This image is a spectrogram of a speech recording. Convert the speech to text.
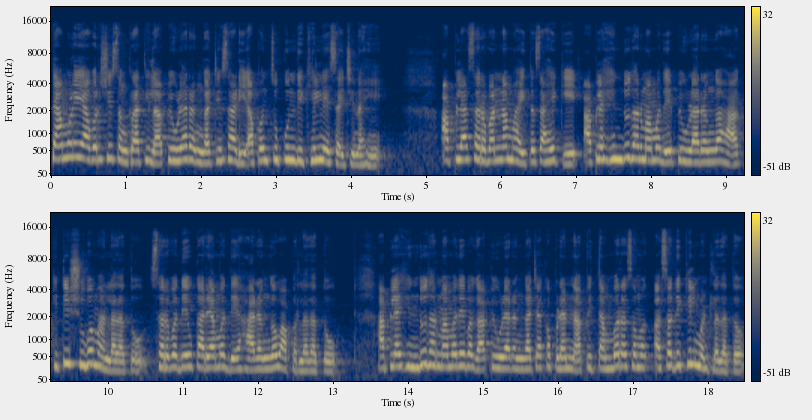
त्यामुळे यावर्षी संक्रांतीला पिवळ्या रंगाची साडी आपण चुकून देखील नेसायची नाही. आपल्या सर्वांना माहीतच आहे की आपल्या हिंदू धर्मामध्ये पिवळा रंग हा किती शुभ मानला जातो. सर्व देव कार्यामध्ये हा रंग वापरला जातो. आपल्या हिंदू धर्मामध्ये बघा पिवळ्या रंगाच्या कपड्यांना पितांबर असं म असं देखील म्हटलं जातं.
